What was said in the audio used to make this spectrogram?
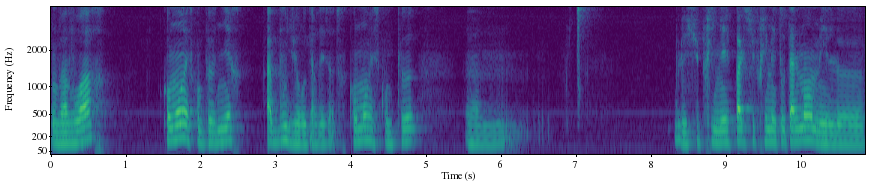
on va voir Comment est-ce qu'on peut venir à bout du regard des autres Comment est-ce qu'on peut euh, le supprimer, pas le supprimer totalement, mais le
